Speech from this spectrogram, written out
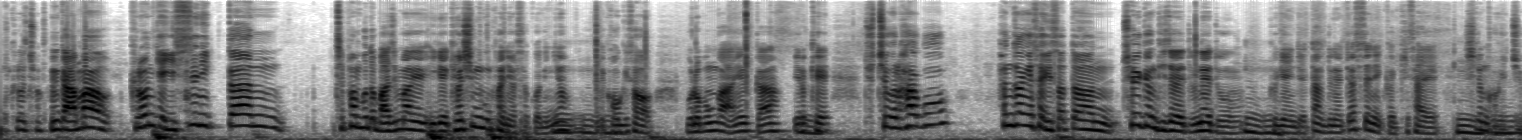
그렇죠. 그러니까 아마 그런 게 있으니까 재판부도 마지막에 이게 결심 공판이었었거든요. 음, 음, 근데 음. 거기서 물어본 거 아닐까 이렇게 추측을 하고 현장에서 있었던 최유경 기자의 눈에도 음, 음. 그게 이제 딱 눈에 띄었으니까 기사에 실은 거겠죠.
